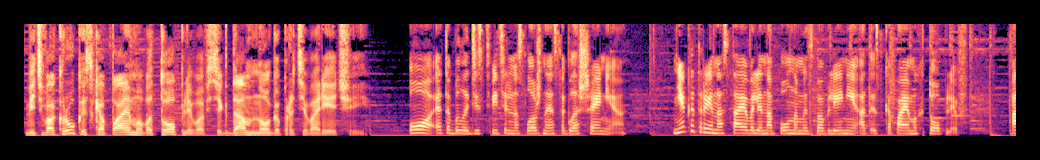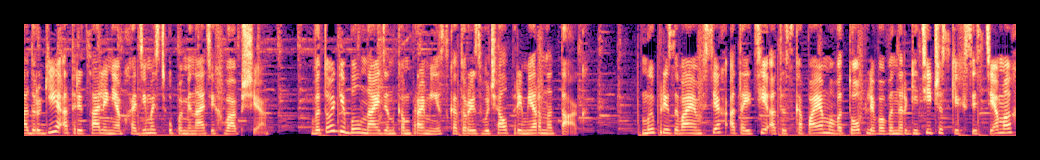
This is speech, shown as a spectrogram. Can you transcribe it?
Ведь вокруг ископаемого топлива всегда много противоречий. О, это было действительно сложное соглашение. Некоторые настаивали на полном избавлении от ископаемых топлив, а другие отрицали необходимость упоминать их вообще. В итоге был найден компромисс, который звучал примерно так. Мы призываем всех отойти от ископаемого топлива в энергетических системах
